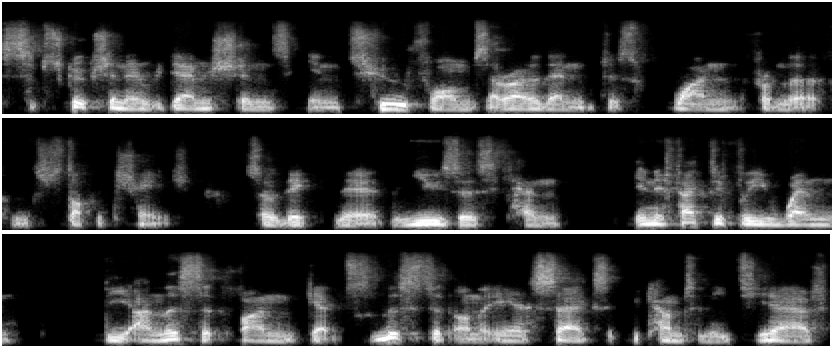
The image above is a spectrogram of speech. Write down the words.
subscription and redemptions in two forms rather than just one from the, from the stock exchange. So the users can, ineffectively, when the unlisted fund gets listed on the ASX, it becomes an ETF.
